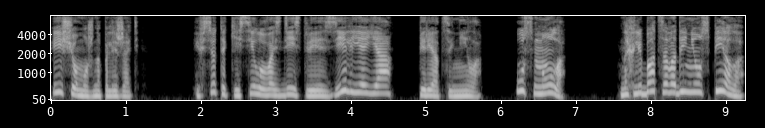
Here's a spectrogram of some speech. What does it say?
еще можно полежать. И все-таки силу воздействия зелья я переоценила. Уснула. Нахлебаться воды не успела.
